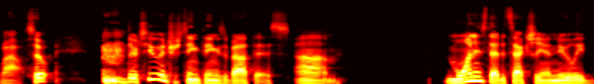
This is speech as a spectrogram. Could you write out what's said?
Wow. So there are two interesting things about this. Um, one is that it's actually a newly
